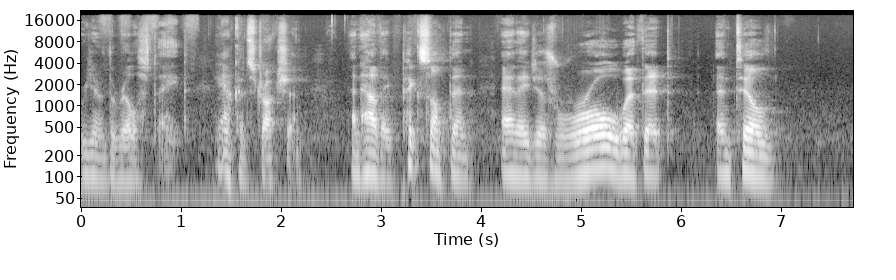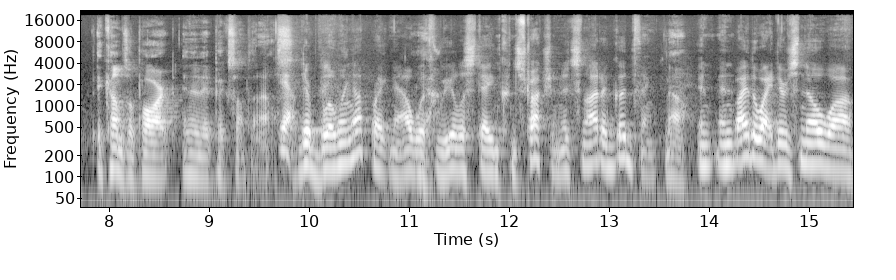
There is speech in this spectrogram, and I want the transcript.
you know the real estate yeah. in construction and how they pick something and they just roll with it until it comes apart and then they pick something else. Yeah, they're blowing up right now with real estate and construction. It's not a good thing. No. And, and by the way, there's no uh,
